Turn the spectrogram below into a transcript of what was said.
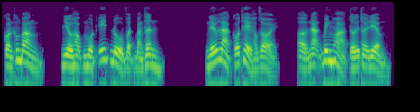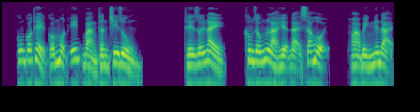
còn không bằng, nhiều học một ít đồ vật bản thân. Nếu là có thể học giỏi, ở nạn binh hỏa tới thời điểm, cũng có thể có một ít bản thân chi dùng. Thế giới này, không giống là hiện đại xã hội, hòa bình niên đại,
